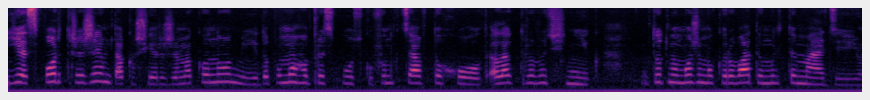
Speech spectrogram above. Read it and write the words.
Є спорт режим, також є режим економії, допомога при спуску, функція автохолд, електроручник. Тут ми можемо керувати мультимедією,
